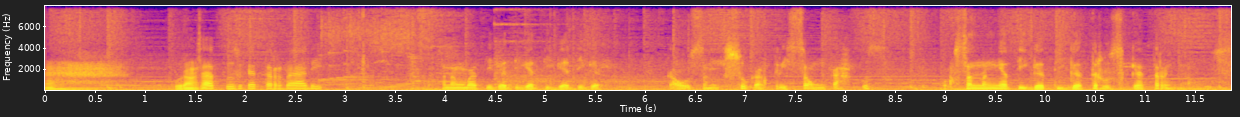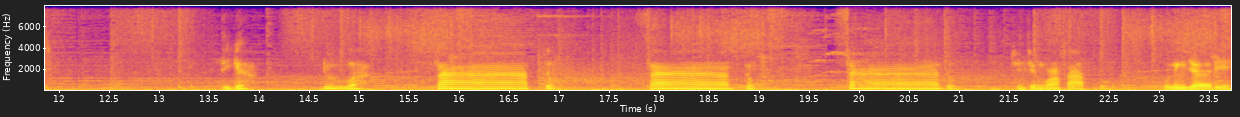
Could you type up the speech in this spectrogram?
kurang satu skater tadi. Senang banget. Tiga tiga tiga tiga. Kau suka trisong kah us. Kok senengnya tiga tiga terus skaternya us. Tiga dua satu. Satu satu. Cincin kurang satu. Kuning jadi.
